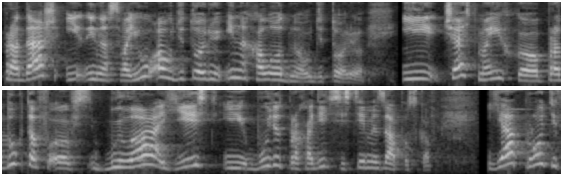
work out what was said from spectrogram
продаж и, и на свою аудиторию, и на холодную аудиторию. И часть моих э, продуктов э, была, есть и будет проходить в системе запусков. Я против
